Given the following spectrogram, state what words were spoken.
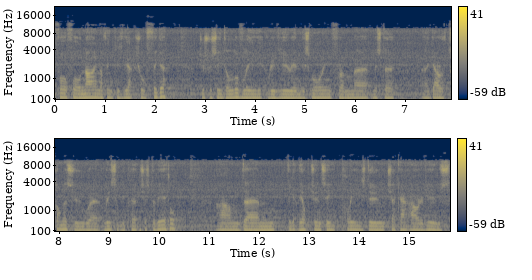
449 I think is the actual figure. Just received a lovely review in this morning from uh, Mr uh, Gareth Thomas who uh, recently purchased a vehicle. And um, if you get the opportunity please do check out our reviews.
